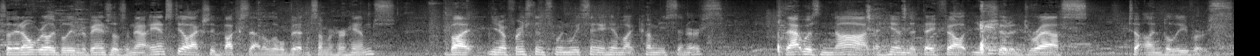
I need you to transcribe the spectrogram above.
So they don't really believe in evangelism. Now, Anne Steele actually bucks that a little bit in some of her hymns. But, you know, for instance, when we sing a hymn like Come Ye Sinners, that was not a hymn that they felt you should address to unbelievers.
